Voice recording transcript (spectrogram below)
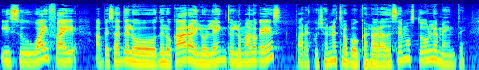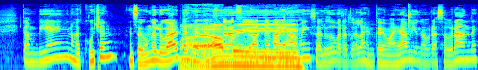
y su wifi a pesar de lo, de lo cara y lo lento y lo malo que es para escuchar nuestro podcast. Lo agradecemos doblemente. También nos escuchan en segundo lugar desde nuestra Miami. ciudad de Miami. Saludo para toda la gente de Miami, un abrazo grande.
